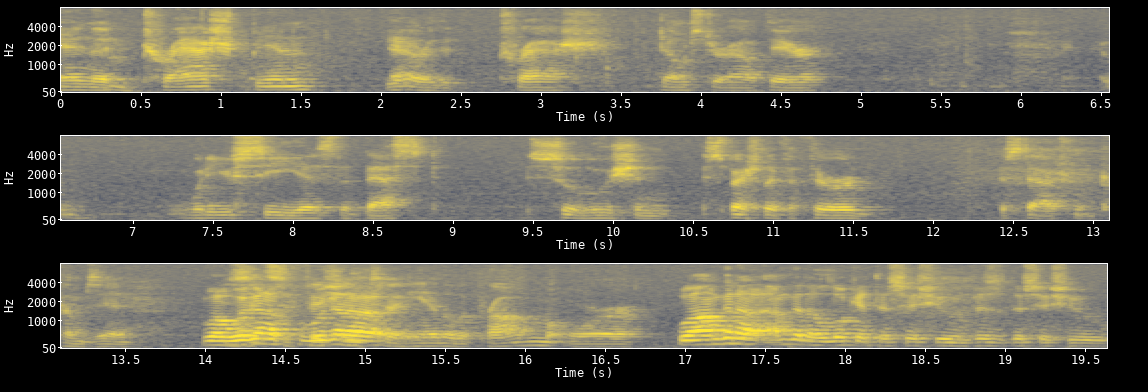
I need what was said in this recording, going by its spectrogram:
in. And the Hmm. trash bin, Yeah. or the trash dumpster out there, what do you see as the best solution, especially if a third establishment comes in? Well, we're Is it gonna, we're gonna. to handle the problem, or? Well, I'm gonna, I'm gonna look at this issue and visit this issue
